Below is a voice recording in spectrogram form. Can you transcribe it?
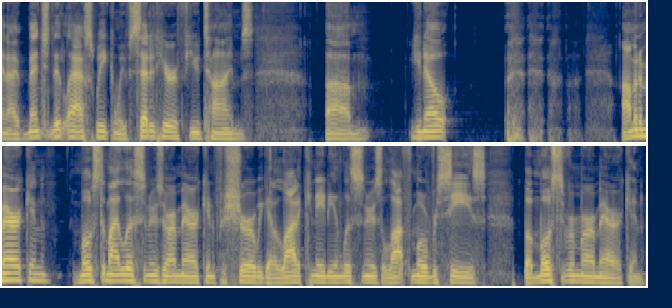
and I've mentioned it last week and we've said it here a few times, um, you know, I'm an American. Most of my listeners are American for sure. We got a lot of Canadian listeners, a lot from overseas, but most of them are American.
